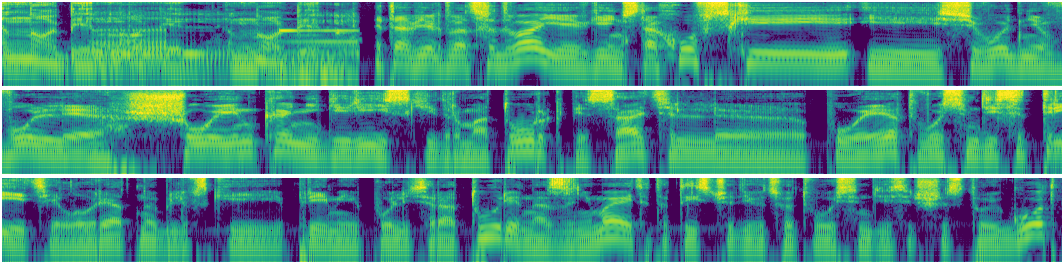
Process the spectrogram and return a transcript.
Нобель. Нобель. Нобель. Это «Объект-22», я Евгений Стаховский, и сегодня Волле Шоенко, нигерийский драматург, писатель, э, поэт, 83-й лауреат Нобелевской премии по литературе, нас занимает, это 1986 год.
